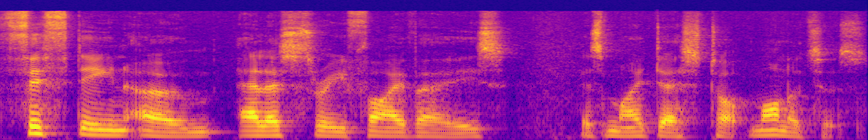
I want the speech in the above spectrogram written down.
15 ohm LS3/5As as my desktop monitors.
